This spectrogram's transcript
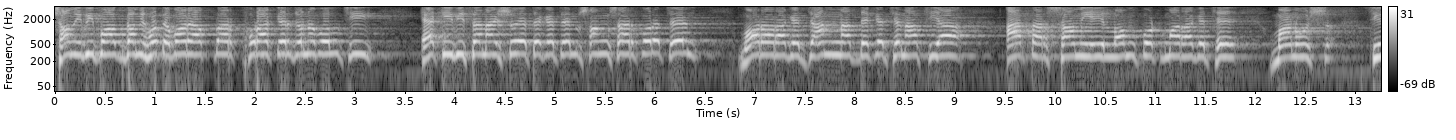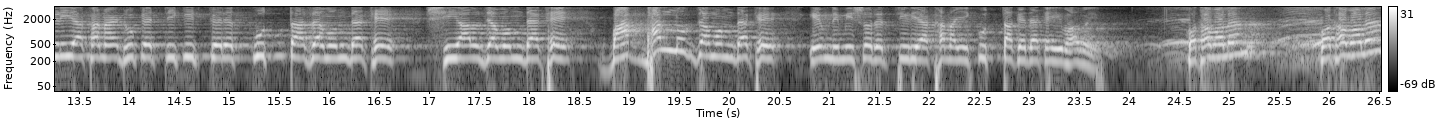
স্বামী বিপদগামী হতে পারে আপনার খোরাকের জন্য বলছি, একই বিছানায় শুয়ে থেকেছেন, সংসার করেছেন, মরার আগে জান্নাত দেখেছেন আসিয়া আর তার স্বামী এই লম্পট মারা গেছে, মানুষ চিড়িয়াখানায় ঢুকে টিকিট কেড়ে কুত্তা যেমন দেখে, শিয়াল যেমন দেখে, বাঘ ভাল্লুক যেমন দেখে, এমনি মিশরের চিড়িয়াখানায় এই কুত্তাকে দেখে এইভাবে। কথা বলেন? কথা বলেন?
